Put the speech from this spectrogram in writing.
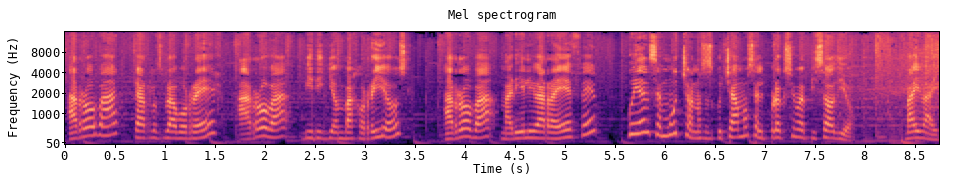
arroba Carlos Bravo Reg, arroba Virillón Bajo Ríos, arroba Mariel Ibarra F. Cuídense mucho, nos escuchamos el próximo episodio. Bye bye.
